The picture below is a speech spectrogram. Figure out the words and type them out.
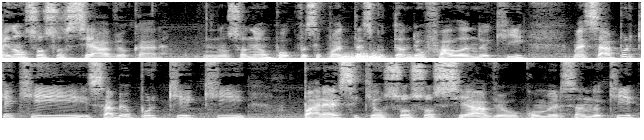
eu não sou sociável, cara. não sou nem um pouco. Você pode estar escutando eu falando aqui, mas sabe por que que, sabe o porquê que parece que eu sou sociável conversando aqui?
